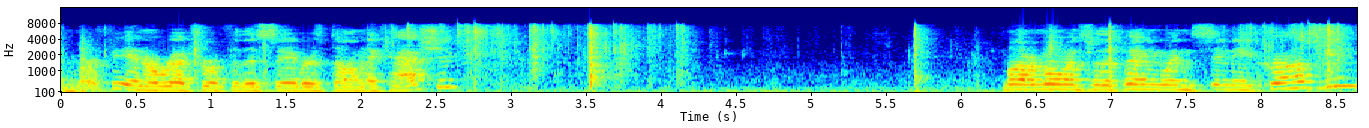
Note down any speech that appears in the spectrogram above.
Ryan Murphy and a retro for the Sabres, Dominic Hasek. Modern Moments for the Penguins, Sidney Crosby.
